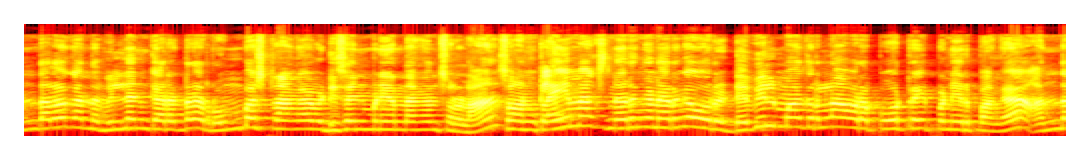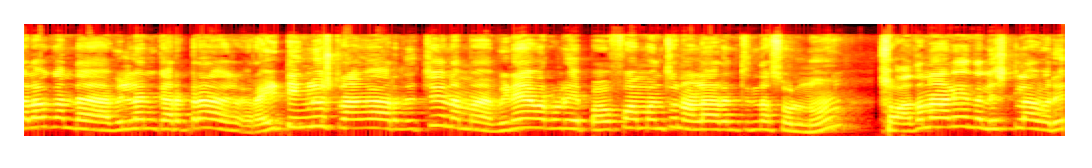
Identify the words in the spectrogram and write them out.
அந்த அளவுக்கு அந்த வில்லன் கேரக்டரை ரொம்ப ஸ்ட்ராங்காகவே டிசைன் பண்ணியிருந்தாங்கன்னு சொல்லலாம். ஸோ அந்த கிளைமேக்ஸ் நெருங்க நெருங்க ஒரு டெவில் மாதிரிலாம் அவரை போர்ட்ரேட் பண்ணியிருப்பாங்க. அந்த அளவுக்கு அந்த வில்லன் கேரக்டர் ரைட்டிங்லையும் ஸ்ட்ராங்காக இருந்துச்சு. நம்ம வினயவர்களுடைய பர்ஃபார்மன்ஸும் நல்லா இருந்துச்சுன்னு தான் சொல்லணும். ஸோ அதனாலே இந்த லிஸ்ட்டில் அவர்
